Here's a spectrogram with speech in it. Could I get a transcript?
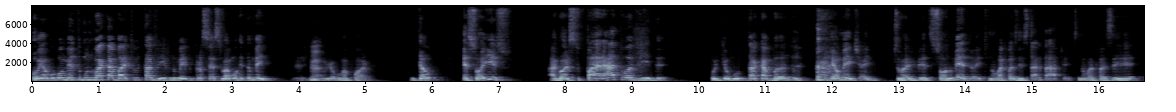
ou em algum momento o mundo vai acabar e tu tá vivo no meio do processo, tu vai morrer também. né, É. De alguma forma. Então, é só isso. Agora, se tu parar a tua vida porque o mundo tá acabando, realmente, aí tu vai viver só no medo. Aí tu não vai fazer startup, aí tu não vai fazer.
